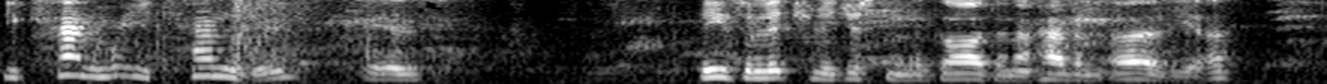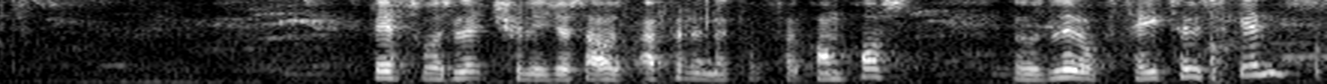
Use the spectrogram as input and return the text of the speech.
You can, what you can do is, these were literally just in the garden, I had them earlier. This was literally just, I, was, I put in the, for compost, it was little potato skins,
